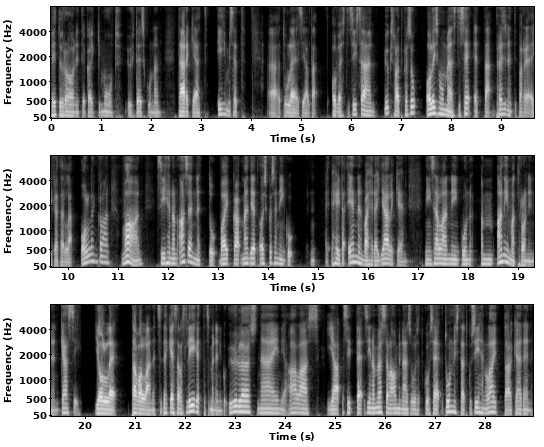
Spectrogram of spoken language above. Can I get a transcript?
veteraanit ja kaikki muut yhteiskunnan tärkeät ihmiset ää, tulee sieltä ovesta sisään. Yksi ratkaisu olisi mun mielestä se, että presidenttiparia ei kätellä ollenkaan, vaan siihen on asennettu, vaikka mä en tiedä, olisiko se niinku heitä ennen vai heidän jälkeen, niin sellainen niin kuin, animatroninen käsi, jolle tavallaan, että se tekee sellaista liikettä, että se menee niin kuin ylös, näin ja alas. Ja sitten siinä on myös sellainen ominaisuus, että kun se tunnistaa, että kun siihen laittaa käden,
